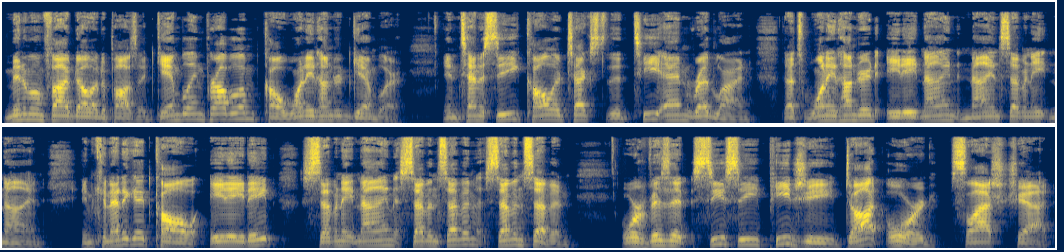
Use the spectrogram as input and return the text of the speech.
Minimum $5 deposit. Gambling problem? Call 1-800-GAMBLER. In Tennessee, call or text the TN Red Line. That's 1 800 889 9789. In Connecticut, call 888 789 7777 or visit ccpg.org slash chat.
